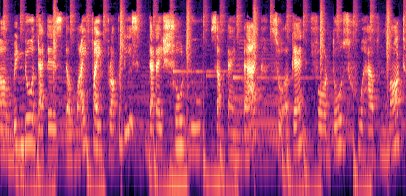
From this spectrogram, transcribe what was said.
uh, window that is the Wi-Fi properties that I showed you some time back. So again, for those who have not,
